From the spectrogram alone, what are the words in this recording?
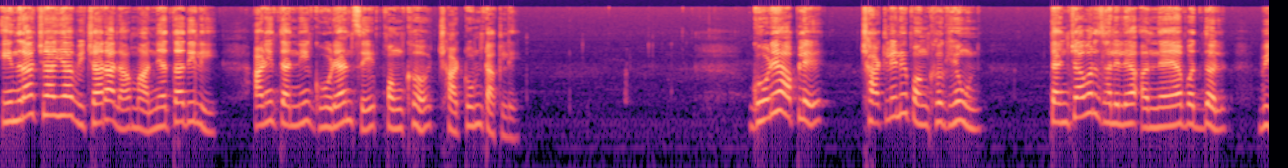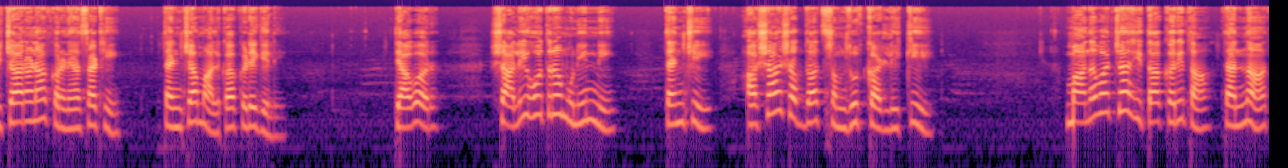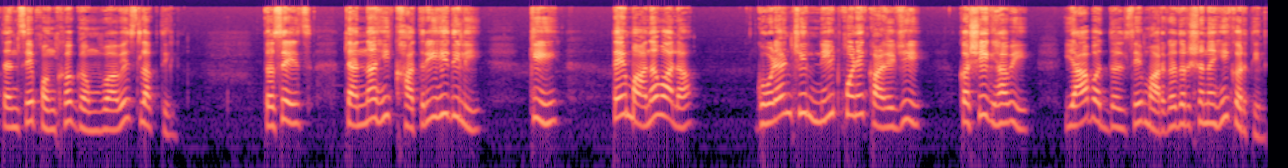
इंद्राच्या या विचाराला मान्यता दिली आणि त्यांनी घोड्यांचे पंख छाटून टाकले. घोडे आपले छाटलेले पंख घेऊन त्यांच्यावर झालेल्या अन्यायाबद्दल विचारणा करण्यासाठी त्यांच्या मालकाकडे गेले. त्यावर शालिहोत्र मुनींनी त्यांची अशा शब्दात समजूत काढली की मानवाच्या हिताकरिता त्यांना त्यांचे पंख गमवावेच लागतील. तसेच त्यांना ही खात्रीही दिली की ते मानवाला घोड्यांची नीटपणे काळजी कशी घ्यावी याबद्दलचे मार्गदर्शनही करतील.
